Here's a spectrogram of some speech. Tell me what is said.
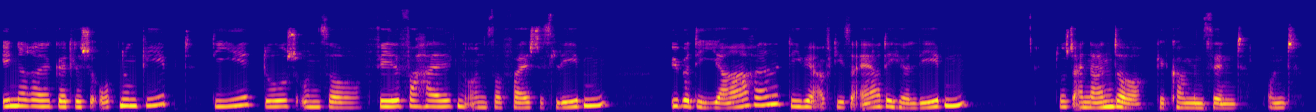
innere göttliche Ordnung gibt, die durch unser Fehlverhalten, unser falsches Leben über die Jahre, die wir auf dieser Erde hier leben, durcheinander gekommen sind und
